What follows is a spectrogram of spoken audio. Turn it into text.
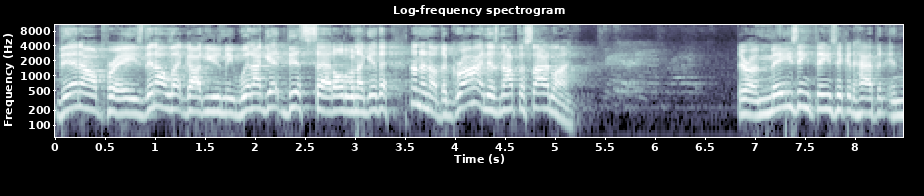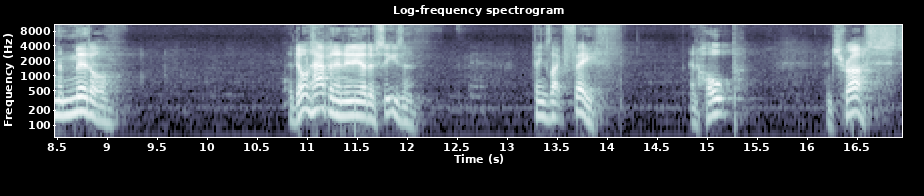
Then I'll praise. Then I'll let God use me. When I get this settled, when I get that. No, no, no. The grind is not the sideline. There are amazing things that can happen in the middle that don't happen in any other season. Things like faith and hope and trust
